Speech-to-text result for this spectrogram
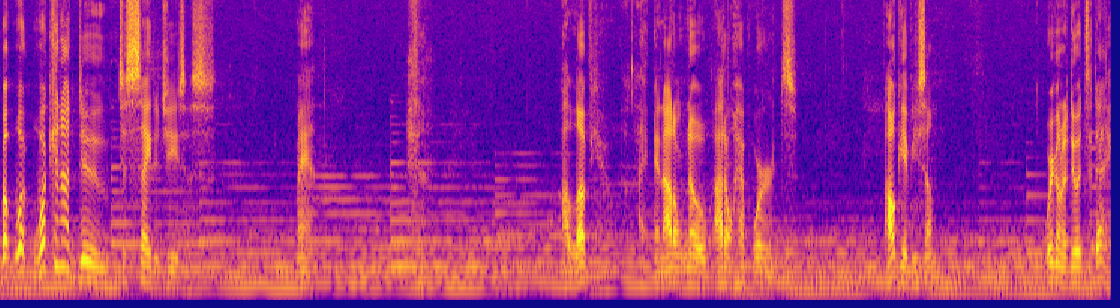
But what, what can I do to say to Jesus, man, I love you and I don't know, I don't have words. I'll give you some. We're going to do it today.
